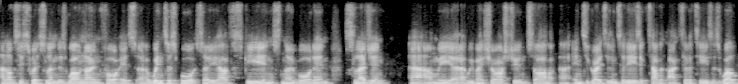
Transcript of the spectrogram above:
And obviously Switzerland is well known for its uh, winter sports, so you have skiing, snowboarding, sledging, uh, and we uh, we make sure our students are uh, integrated into these activities as well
